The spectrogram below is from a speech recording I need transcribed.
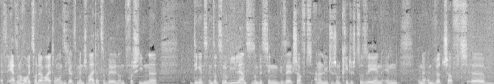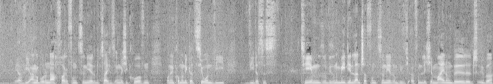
es ist eher so eine Horizonterweiterung, sich als Mensch weiterzubilden und verschiedene Dinge. In Soziologie lernst du so ein bisschen Gesellschaft analytisch und kritisch zu sehen, in, in, in Wirtschaft, äh, ja, wie Angebot und Nachfrage funktioniert, du zeichnest irgendwelche Kurven und in Kommunikation, wie, wie das ist, Themen, so wie so eine Medienlandschaft funktioniert und wie sich öffentliche Meinung bildet über,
